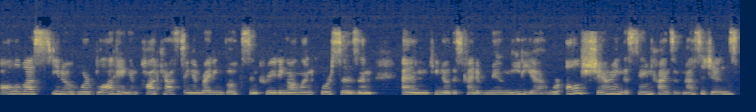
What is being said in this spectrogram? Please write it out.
all of us, you know, who are blogging and podcasting and writing books and creating online courses and and you know this kind of new media. We're all sharing the same kinds of messages,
